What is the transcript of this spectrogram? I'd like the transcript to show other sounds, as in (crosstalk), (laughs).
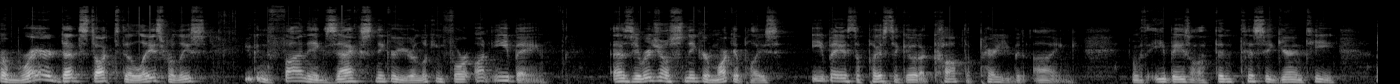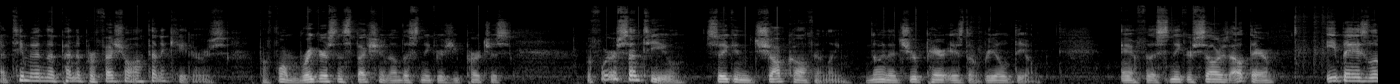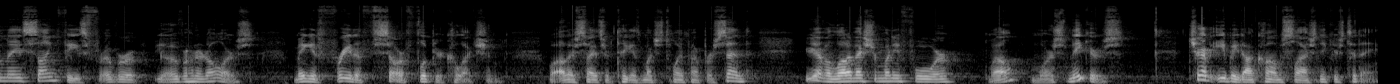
From rare dead stock to the latest release, you can find the exact sneaker you're looking for on eBay. As the original sneaker marketplace, eBay is the place to go to cop the pair you've been eyeing. And with eBay's authenticity guarantee, a team of independent professional authenticators perform rigorous inspection of the sneakers you purchase before they're sent to you so you can shop confidently, knowing that your pair is the real deal. And for the sneaker sellers out there, eBay has eliminated selling fees for over you know, over hundred dollars, making it free to sell or flip your collection. While other sites are taking as much as twenty five percent, you have a lot of extra money for well more sneakers. Check out eBay.com/sneakers today.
